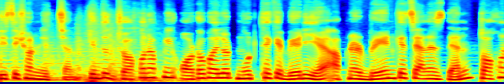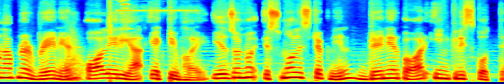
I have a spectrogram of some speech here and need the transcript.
ডিসিশন নিচ্ছেন। কিন্তু যখন আপনি অটো পাইলট মুড থেকে বেরিয়ে আপনার ব্রেনকে চ্যালেঞ্জ দেন, তখন আপনার ব্রেনের অল এরিয়া অ্যাক্টিভ হয়। এর জন্য স্মল স্টেপ নিন ব্রেনের পাওয়ার ইনক্রিজ করতে,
